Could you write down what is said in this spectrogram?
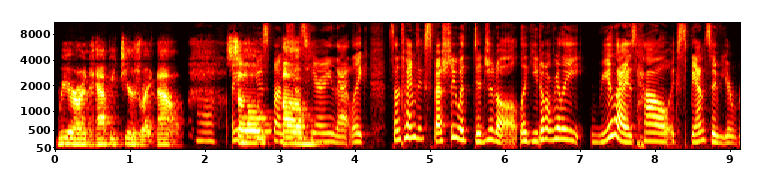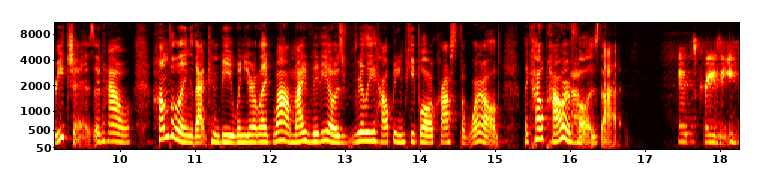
we are in happy tears right now." Oh, so, I get goosebumps um, just hearing that. Like sometimes, especially with digital, like you don't really realize how expansive your reach is, and how humbling that can be when you're like, "Wow, my video is really helping people across the world." Like, how powerful yeah. is that? It's crazy.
